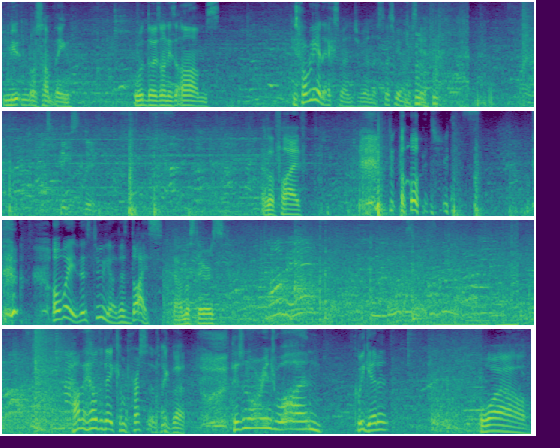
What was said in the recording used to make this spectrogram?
mutant or something with those on his arms. He's probably an X-Men, to be honest. Let's be honest here. It's pig stick. I got five. oh, jeez. Oh, wait, there's two here. There's dice. Down the stairs. Mommy. How the hell did they compress it like that? There's an orange one. Can we get it? Wow.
